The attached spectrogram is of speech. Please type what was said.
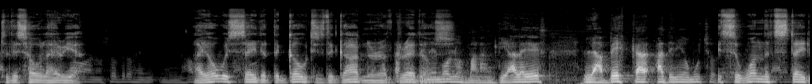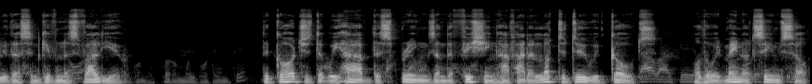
to this whole area. a nosotros en Hinojosa. I always say that the goat is the gardener of Gredos. los manantiales, la pesca ha tenido mucho It's the one that stayed with us and given us value. conductor muy potente. The gorges that we have, the springs, and the fishing have had a lot to do with goats, although it may not seem so.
